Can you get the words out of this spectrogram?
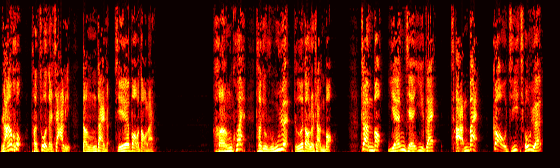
然后他坐在家里，等待着捷报到来。很快，他就如愿得到了战报。战报言简意赅，惨败告急求援。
